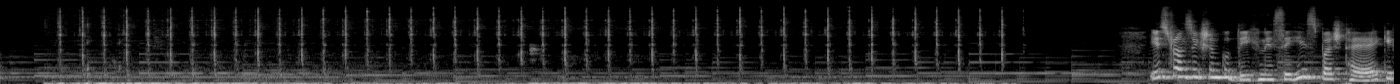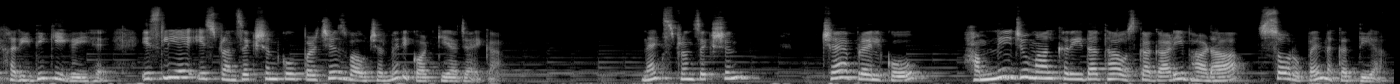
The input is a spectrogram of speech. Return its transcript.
इस ट्रांजैक्शन को देखने से ही स्पष्ट है कि खरीदी की गई है। इसलिए इस ट्रांजेक्शन को परचेज वाउचर में रिकॉर्ड किया जाएगा। नेक्स्ट ट्रांजेक्शन 6 अप्रैल को हमने जो माल खरीदा था, उसका गाड़ी भाड़ा सौ रुपए नकद दिया।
